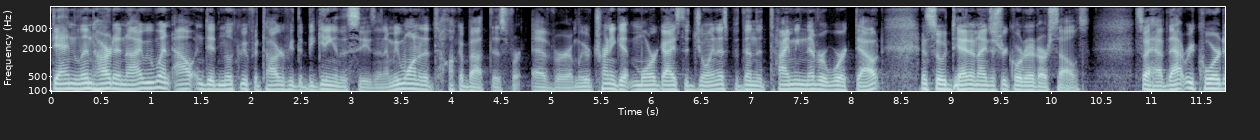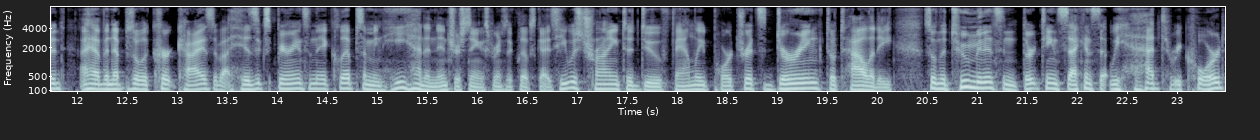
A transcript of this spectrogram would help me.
Dan Lindhart, and I. We went out and did Milky Way photography at the beginning of the season, and we wanted to talk about this forever. And we were trying to get more guys to join us, but then the timing never worked out. And so Dan and I just recorded it ourselves. So I have that recorded. I have an episode with Kurt Kais about his experience in the eclipse. I mean, he had an interesting experience the eclipse, guys. He was trying to do family portraits during totality. So in the two minutes and 13 seconds that we had to record,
